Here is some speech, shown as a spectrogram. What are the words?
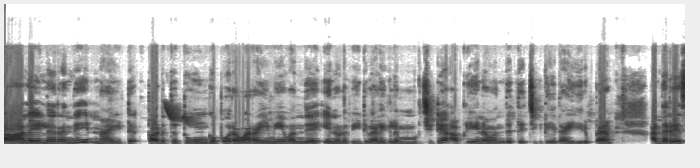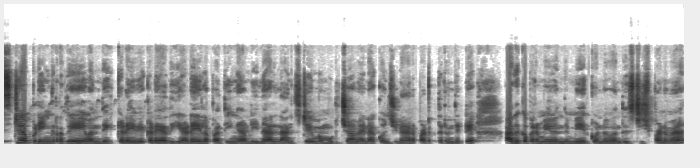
காலையிலேருந்து நைட்டு படுத்து தூங்க போகிற வரையுமே வந்து என்னோடய வீட்டு வேலைகளை முடிச்சுட்டு அப்படியே நான் வந்து தைச்சிக்கிட்டே தான் இருப்பேன். அந்த ரெஸ்ட்டு அப்படிங்கிறதே வந்து கிடையவே கிடையாது. இடையில பார்த்தீங்க அப்படின்னா லன்ச் டைமை முடித்தா வேணால் கொஞ்சம் நேரம் படுத்திருந்துட்டு அதுக்கப்புறமே வந்து மேற்கொண்டு வந்து ஸ்டிச் பண்ணுவேன்.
